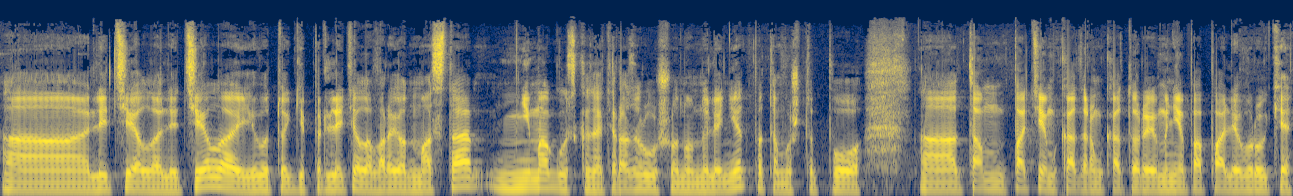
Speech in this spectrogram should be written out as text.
летела, летела и в итоге прилетела в район моста. Не могу сказать, разрушен он или нет, потому что по, там по тем кадрам, которые мне попали в руки,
